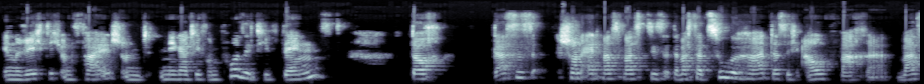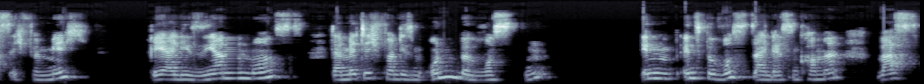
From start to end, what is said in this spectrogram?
in richtig und falsch und negativ und positiv denkst. Doch das ist schon etwas, was diese, was dazu gehört, dass ich aufwache, was ich für mich realisieren muss, damit ich von diesem Unbewussten in, ins Bewusstsein dessen komme, was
